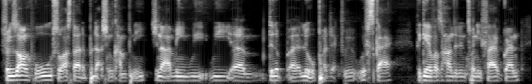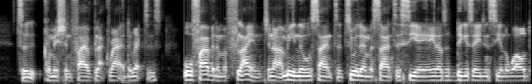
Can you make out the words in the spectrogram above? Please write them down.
for example, also I started a production company. Do you know what I mean? We we um, did a, a, little project with, with Sky. They gave us 125 grand to commission five black writer directors. All five of them are flying. Do you know what I mean? They're all signed to two of them are signed to CAA. That's the biggest agency in the world.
